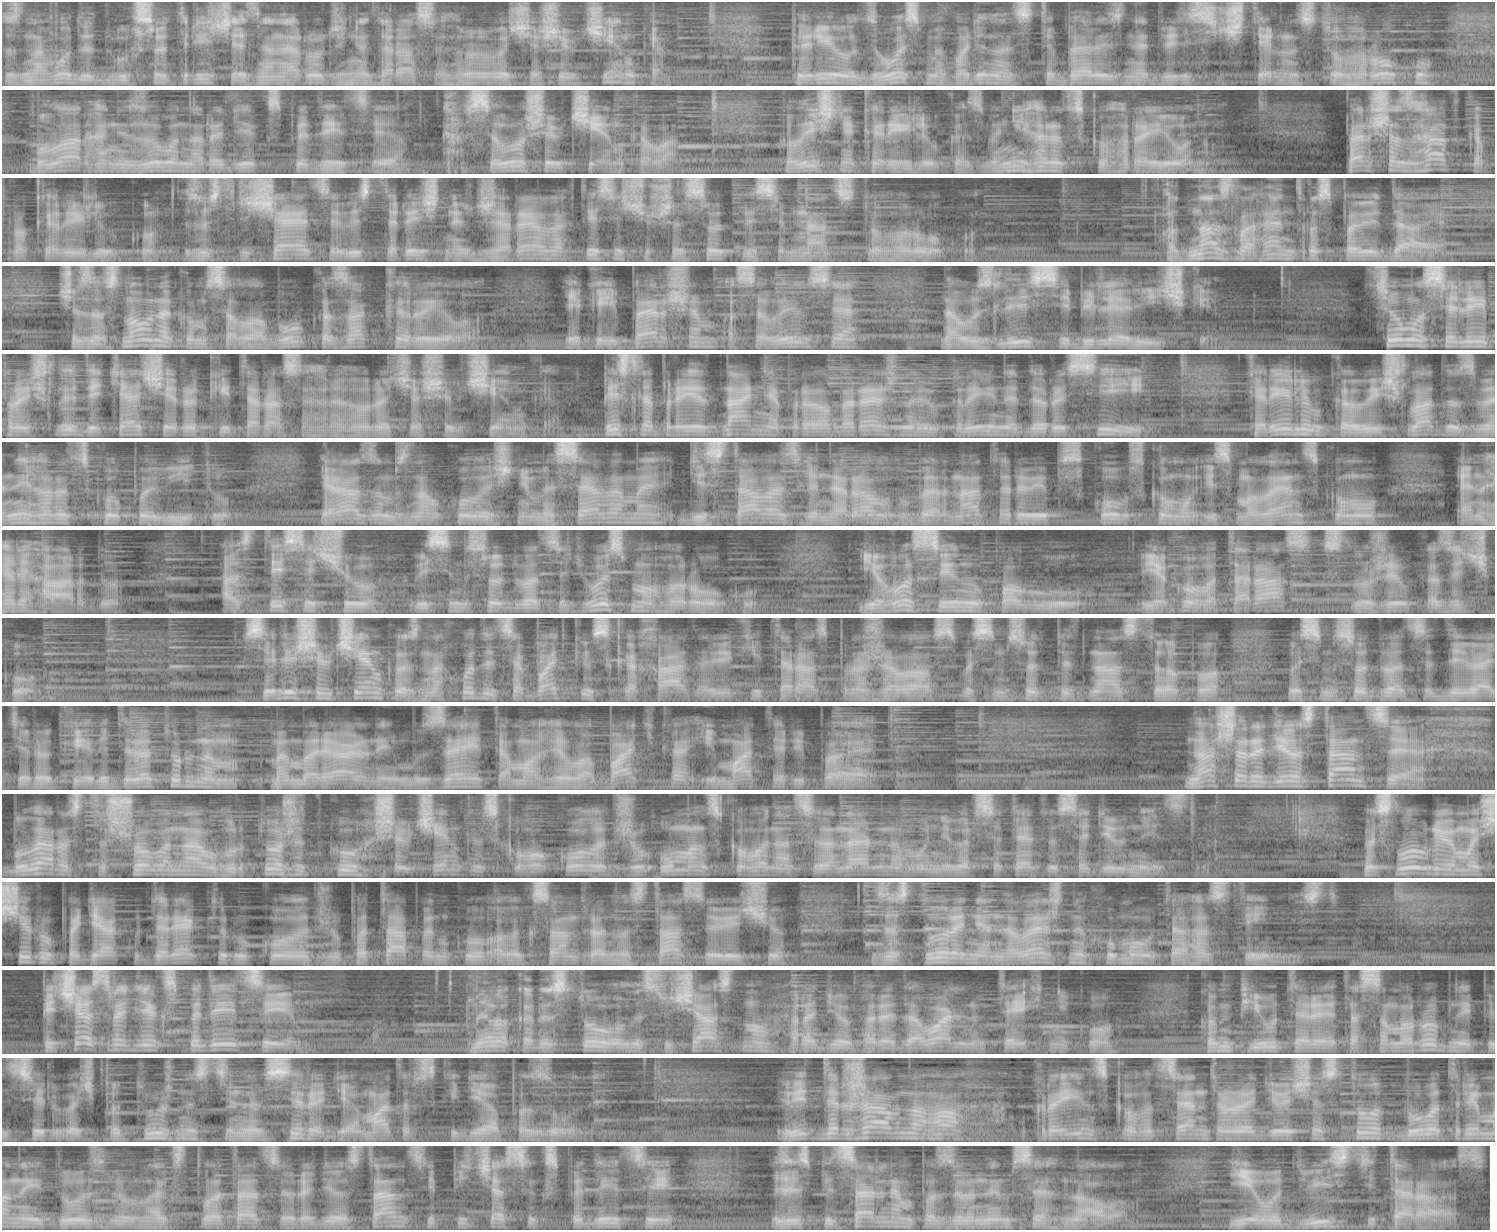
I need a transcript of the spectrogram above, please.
з нагоди 200-річчя з дня народження Тараса Григоровича Шевченка в період з 8 по 11 березня 2014 року була організована радіоекспедиція в село Шевченково, колишня Кирилівка з Венігородського району. Перша згадка про Кирилівку зустрічається в історичних джерелах 1618 року. Одна з легенд розповідає, що засновником села був козак Кирило, який першим оселився на узліссі біля річки. В цьому селі пройшли дитячі роки Тараса Григоровича Шевченка. Після приєднання правобережної України до Росії Кирилівка увійшла до Звенигородського повіту і разом з навколишніми селами дісталась генерал-губернаторові Псковському і Смоленському Енгельгарду, а з 1828 року його сину Павлу, в якого Тарас служив казачком. В селі Шевченко знаходиться батьківська хата, в якій Тарас проживав з 815 по 829 роки, літературно-меморіальний музей та могила батька і матері поета. Наша радіостанція була розташована в гуртожитку Шевченківського коледжу Уманського національного університету садівництва. Висловлюємо щиру подяку директору коледжу Потапенку Олександру Анастасовичу за створення належних умов та гостинність. Під час радіоекспедиції ми використовували сучасну радіопередавальну техніку, комп'ютери та саморобний підсилювач потужності на всі радіоаматорські діапазони. Від Державного українського центру радіочастот був отриманий дозвіл на експлуатацію радіостанції під час експедиції зі спеціальним позивним сигналом ЄО-200 Тарас.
